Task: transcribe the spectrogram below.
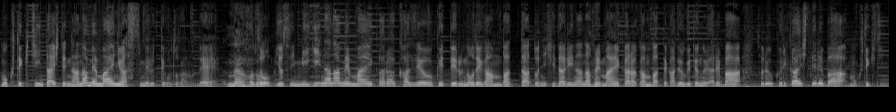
目的地に対して斜め前には進めるってことなので。なるほど。そう要するに右斜め前から風を受けてるので頑張った後に左斜め前から頑張って風を受けてるのをやればそれを繰り返してれば目的地に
